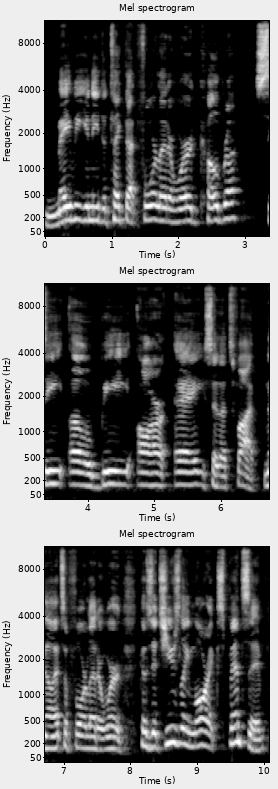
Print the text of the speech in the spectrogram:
Maybe you need to take that four letter word, Cobra, C O B R A. Say that's five. No, it's a four letter word because it's usually more expensive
